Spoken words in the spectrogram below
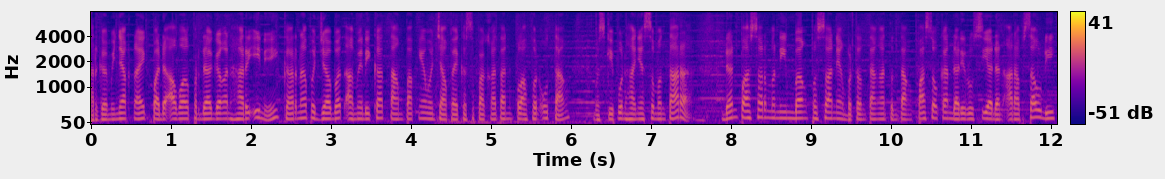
Harga minyak naik pada awal perdagangan hari ini karena pejabat Amerika tampaknya mencapai kesepakatan plafon utang meskipun hanya sementara dan pasar menimbang pesan yang bertentangan tentang pasokan dari Rusia dan Arab Saudi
